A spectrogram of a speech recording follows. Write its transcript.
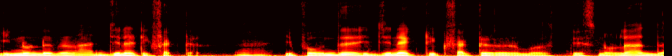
இன்னொன்று என்னென்னா ஜெனட்டிக் ஃபேக்டர் இப்போ வந்து ஜெனட்டிக் ஃபேக்டர் நம்ம பேசணும்ல அந்த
